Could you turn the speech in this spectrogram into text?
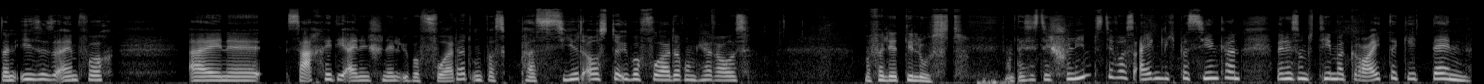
dann ist es einfach eine Sache, die einen schnell überfordert. Und was passiert aus der Überforderung heraus? Man verliert die Lust. Und das ist das Schlimmste, was eigentlich passieren kann, wenn es ums Thema Kräuter geht, denn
